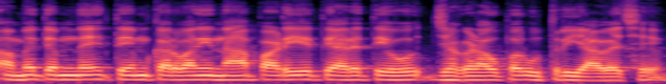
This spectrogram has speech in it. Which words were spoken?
અમે તેમને તેમ કરવાની ના પાડીએ ત્યારે તેઓ ઝઘડા ઉપર ઉતરી આવે છે.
